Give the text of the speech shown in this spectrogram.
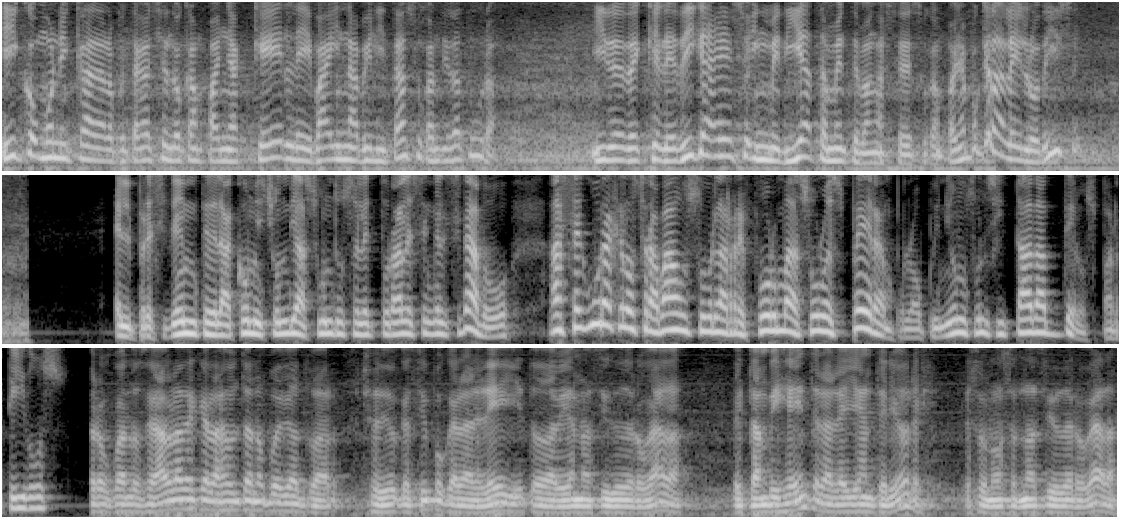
y comunicar a los que están haciendo campaña que le va a inhabilitar su candidatura. Y desde que le diga eso, inmediatamente van a hacer su campaña, porque la ley lo dice. El presidente de la Comisión de Asuntos Electorales en el Senado asegura que los trabajos sobre la reforma solo esperan por la opinión solicitada de los partidos. Pero cuando se habla de que la Junta no puede actuar, yo digo que sí, porque las leyes todavía no han sido derogadas. Están vigentes las leyes anteriores, eso no, no ha sido derogada.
